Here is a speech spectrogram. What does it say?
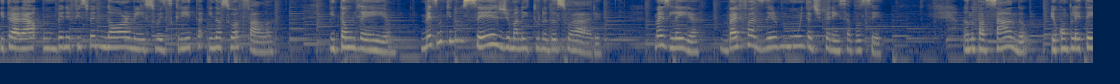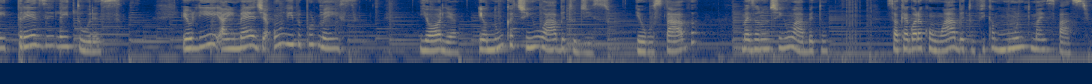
e trará um benefício enorme em sua escrita e na sua fala. Então leia, mesmo que não seja uma leitura da sua área, mas leia, vai fazer muita diferença a você. Ano passado, eu completei 13 leituras. Eu li, em média, um livro por mês. E olha, eu nunca tinha o hábito disso. Eu gostava, mas eu não tinha o hábito. Só que agora com o hábito fica muito mais fácil.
